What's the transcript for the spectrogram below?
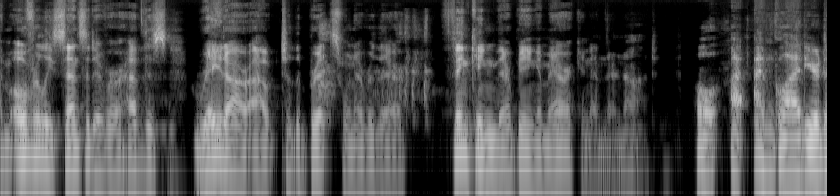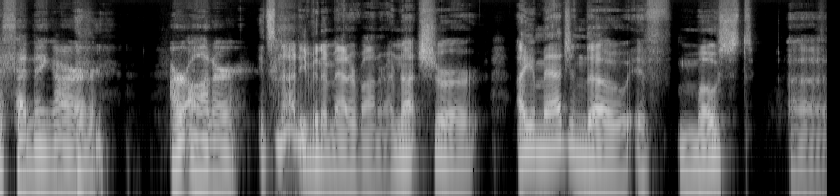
I'm overly sensitive or have this radar out to the Brits whenever they're thinking they're being American and they're not. Well, I, I'm glad you're defending our our honor. It's not even a matter of honor. I'm not sure. I imagine though, if most uh,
